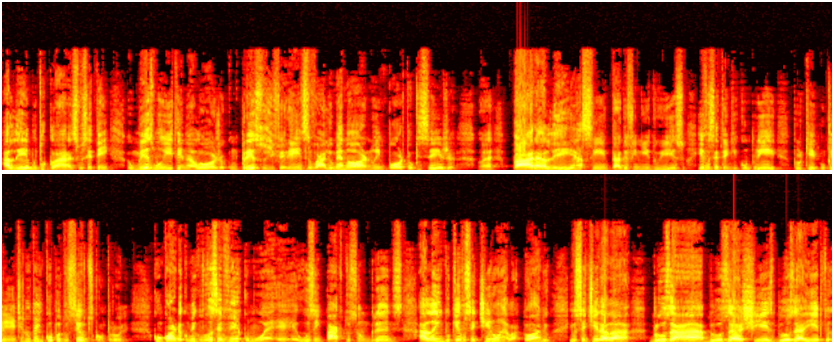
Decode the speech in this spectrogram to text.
A lei é muito clara: se você tem o mesmo item na loja com preços diferentes, vale o menor, não importa o que seja. É? Para a lei é assim, está definido isso e você tem que cumprir, porque o cliente não tem culpa do seu descontrole. Concorda comigo? Você vê como é, os impactos são grandes, além do que você tira um relatório e você tira lá blusa A, blusa X, blusa Y,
